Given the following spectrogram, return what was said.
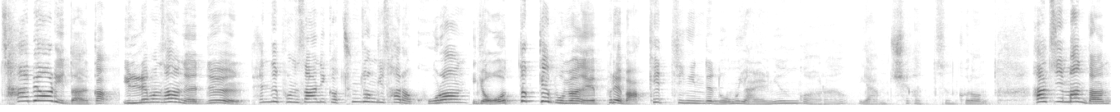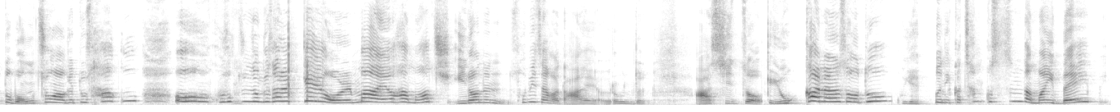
차별이다. 그러니까 11 사는 애들 핸드폰 싸니까 충전기 사라. 그런 이게 어떻게 보면 애플의 마케팅인데 너무 얄미운 거 알아요? 얌체 같은 그런. 하지만 난 또 멍청하게 또 사고 어 고속충전기 살게 얼마예요? 하마치 이러는 소비자가 나예요 여러분들 아시죠? 욕하면서도 어, 예쁘니까 참고 쓴다 my baby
